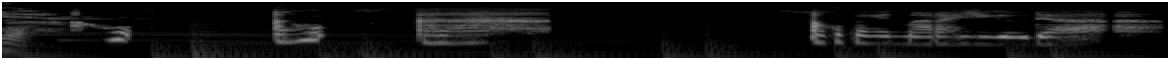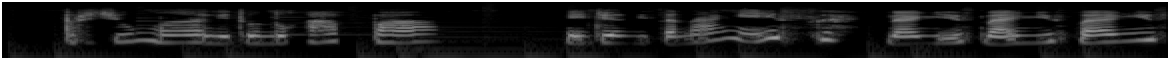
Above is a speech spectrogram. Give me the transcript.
Ya. Aku aku ah aku pengen marah juga udah. Percuma gitu untuk apa ya cuma bisa nangis. Nangis nangis nangis.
